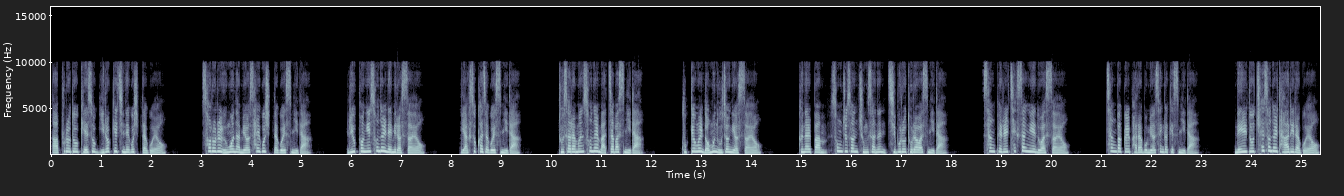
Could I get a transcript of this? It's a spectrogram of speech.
앞으로도 계속 이렇게 지내고 싶다고요. 서로를 응원하며 살고 싶다고 했습니다. 류펑이 손을 내밀었어요. 약속하자고 했습니다. 두 사람은 손을 맞잡았습니다. 국경을 넘은 우정이었어요. 그날 밤 송주선 중사는 집으로 돌아왔습니다. 상패를 책상 위에 놓았어요. 창밖을 바라보며 생각했습니다. 내일도 최선을 다하리라고요.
